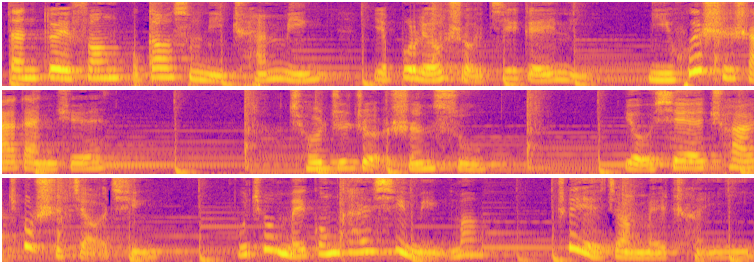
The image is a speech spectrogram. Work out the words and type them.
但对方不告诉你全名，也不留手机给你。你会是啥感觉？求职者申诉：有些 HR 就是矫情，不就没公开姓名吗？这也叫没诚意？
